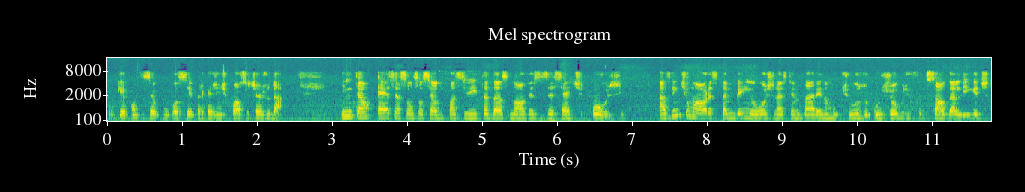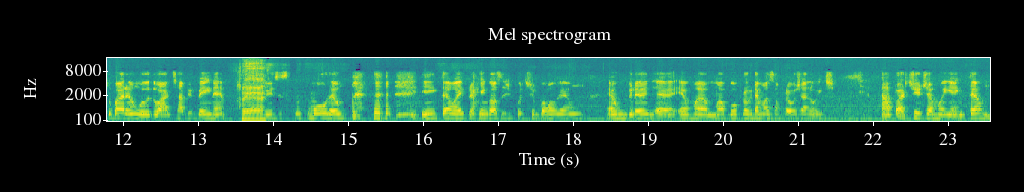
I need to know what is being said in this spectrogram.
o que aconteceu com você, para que a gente possa te ajudar. Então, essa é a ação social do Facilita das 9 às 17 hoje. Às 21 horas também hoje nós temos na Arena Multiuso o jogo de futsal da Liga de Tubarão. O Eduardo sabe bem, né? É. Vezes o Mourão. então aí para quem gosta de futebol é um é um grande é, é uma, uma boa programação para hoje à noite. A partir de amanhã então,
